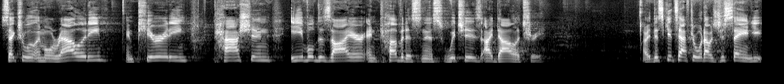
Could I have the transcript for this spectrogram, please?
sexual immorality, impurity, passion, evil desire, and covetousness, which is idolatry. All right, this gets after what I was just saying. You,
